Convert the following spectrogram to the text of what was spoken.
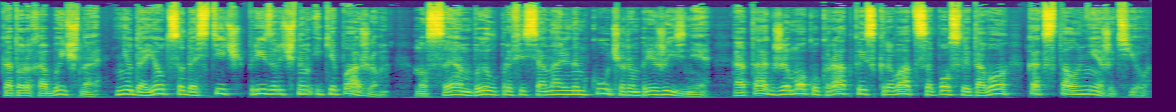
которых обычно не удается достичь призрачным экипажем, но Сэм был профессиональным кучером при жизни, а также мог украдкой скрываться после того, как стал нежитью.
